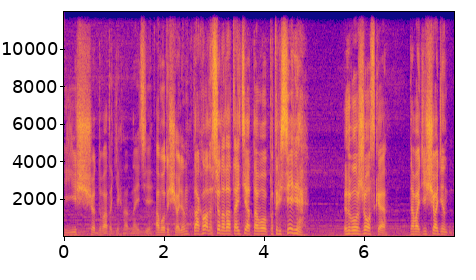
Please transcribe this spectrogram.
Еще два таких надо найти. А вот еще один. Так, ладно, все, надо отойти от того потрясения. Это было жестко. Давайте еще один,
